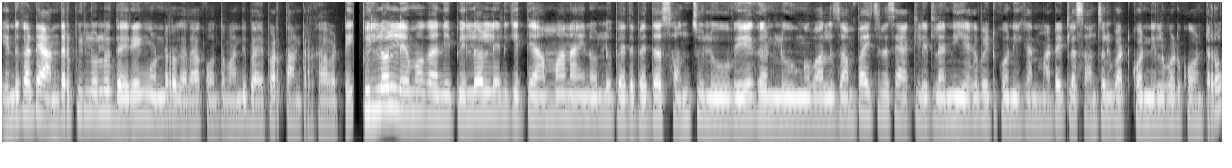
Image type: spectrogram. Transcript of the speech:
ఎందుకంటే అందరి పిల్లలు ధైర్యంగా ఉండరు కదా కొంతమంది భయపడతా ఉంటారు కాబట్టి. పిల్లోళ్ళు ఏమో కానీ పిల్లోళ్ళు ఎనికితే అమ్మ నాయనోళ్ళు పెద్ద పెద్ద సంచులు వేగన్లు ఇంకా వాళ్ళు సంపాదించిన శాక్లెట్లన్నీ ఎగబెట్టుకొని అనమాట ఇట్లా సంచులు పట్టుకొని నిలబడుకో ఉంటారు.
